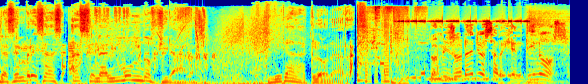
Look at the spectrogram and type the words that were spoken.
Las empresas hacen al mundo girar. Mirada Clonar. Los millonarios argentinos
